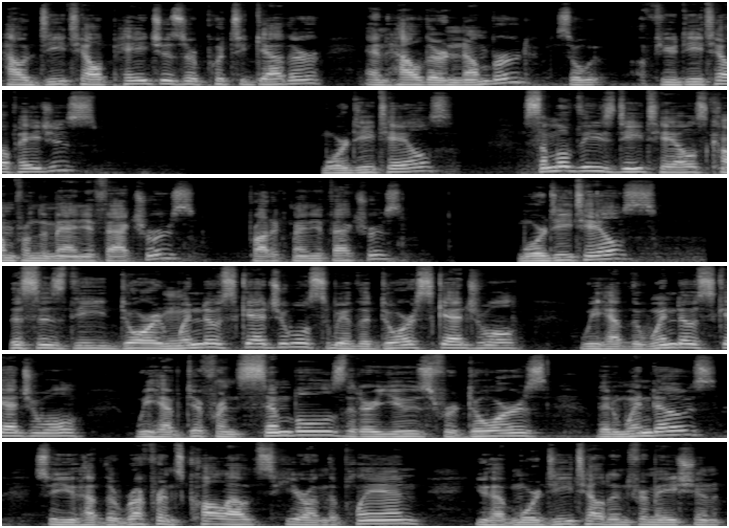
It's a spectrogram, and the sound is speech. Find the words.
how detail pages are put together and how they're numbered. So a few detail pages, more details. Some of these details come from the manufacturers, product manufacturers. More details. This is the door and window schedule. So we have the door schedule, we have the window schedule, we have different symbols that are used for doors than windows. So you have the reference callouts here on the plan. You have more detailed information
